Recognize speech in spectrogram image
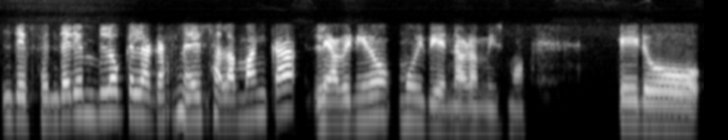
defender en bloque la carne de Salamanca le ha venido muy bien ahora mismo. Pero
